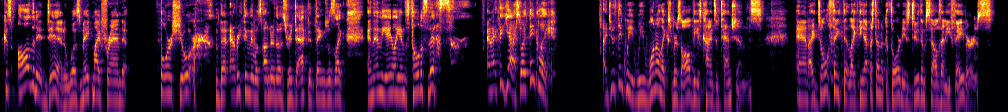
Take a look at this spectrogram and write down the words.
because all that it did was make my friend for sure that everything that was under those redacted things was like, and then the aliens told us this. and I think, yeah, so I think like I do think we we want to like resolve these kinds of tensions. And I don't think that like the epistemic authorities do themselves any favors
